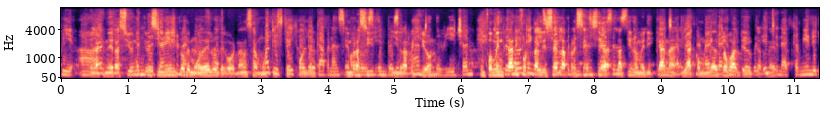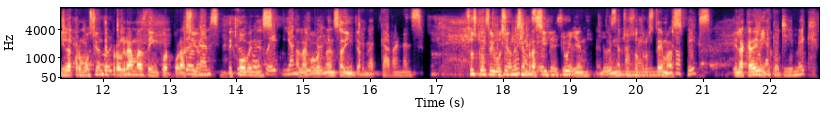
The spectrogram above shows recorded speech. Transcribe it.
en la generación y crecimiento de modelos de gobernanza multi-stakeholder en Brasil y en la región, en fomentar y fortalecer la presencia latinoamericana Latin en la comunidad global de Internet y en la the promoción de programas de incorporación de jóvenes a la gobernanza de Internet. Sus contribuciones en Brasil incluyen, entre muchos otros temas, el académico. academic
